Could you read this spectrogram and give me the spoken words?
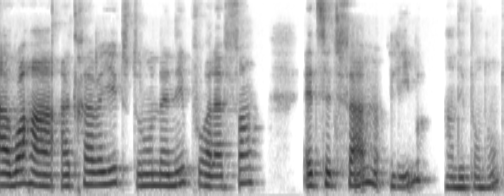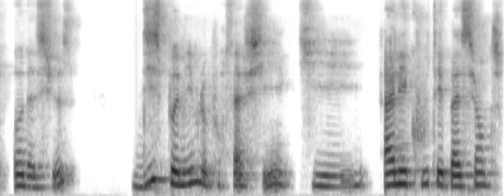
avoir à, travailler tout au long de l'année pour à la fin être cette femme libre, indépendante, audacieuse, disponible pour sa fille, qui à l'écoute et patiente.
